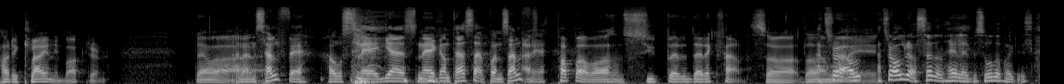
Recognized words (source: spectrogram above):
Harry Klein i bakgrunnen. Det var Eller en selfie? Har hun sneget han til seg på en selfie? Pappa var sånn super-Derek-fan, så Jeg tror jeg, i, jeg tror aldri jeg har sett en hel episode, faktisk.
